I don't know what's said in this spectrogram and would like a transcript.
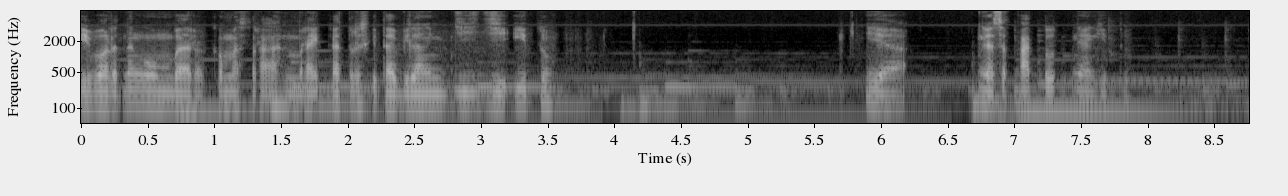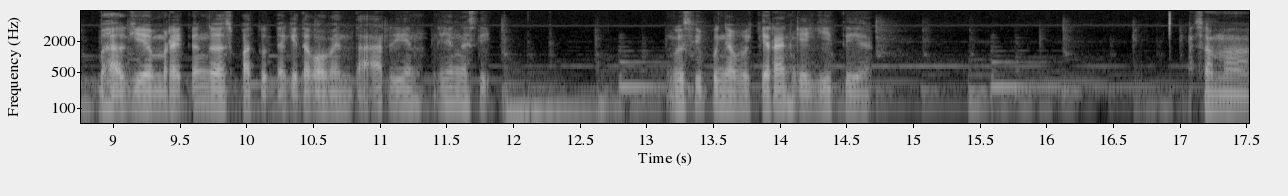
ibaratnya ngumbar kemesraan mereka terus kita bilang jijik itu ya nggak sepatutnya gitu. Bahagia mereka nggak sepatutnya kita komentarin ya nggak sih? Gue sih punya pikiran kayak gitu ya. Sama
